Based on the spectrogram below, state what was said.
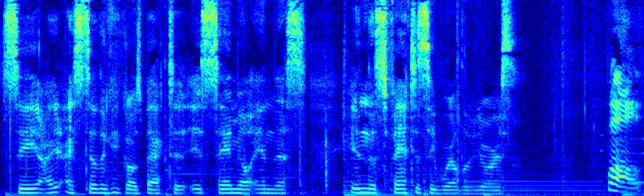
See, I, I still think it goes back to is Samuel in this in this fantasy world of yours? Well,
